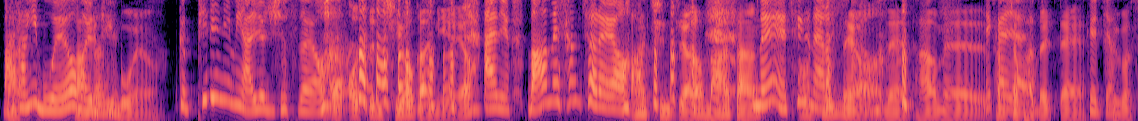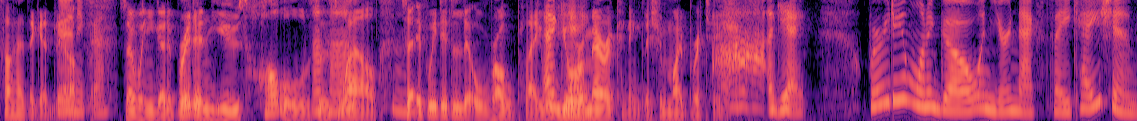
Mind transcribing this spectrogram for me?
마상이 뭐예요? 막 마상이 이렇게. 뭐예요? 그 피디님이 알려주셨어요. 어, 어떤 지역 아니에요? 아니요, 마음의 상처래요. 아 진짜 마상. 네, 최근에 어, 좋네요. 알았어요. 네, 다음에 상처 헷갈려요. 받을 때 그죠. 그거 써야 되겠네요. 그러니까. So when you go to Britain, use holes as well. So if we did a little role play with your Okay. American English and my British. Ah, okay. Where do you want to go on your next vacation?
